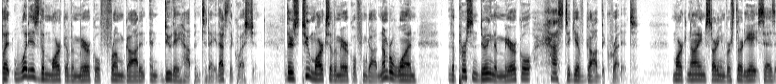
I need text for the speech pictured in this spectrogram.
But what is the mark of a miracle from God and, and do they happen today? That's the question. There's two marks of a miracle from God. Number one, the person doing the miracle has to give God the credit. Mark 9, starting in verse 38, says,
